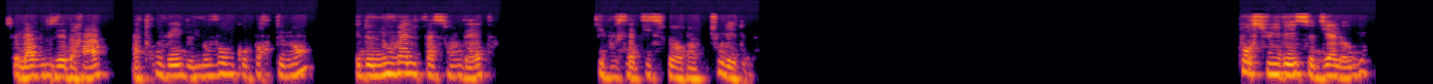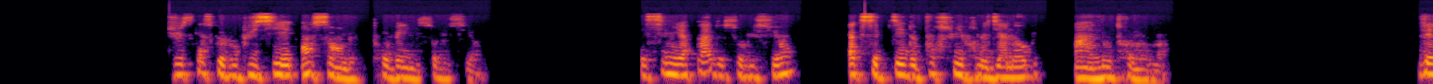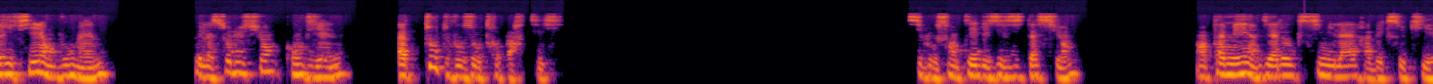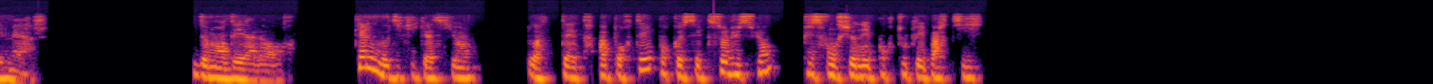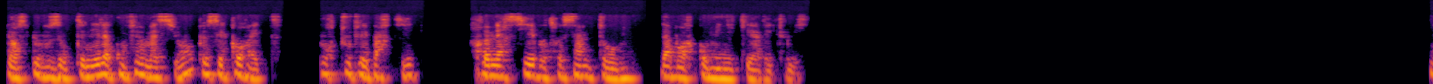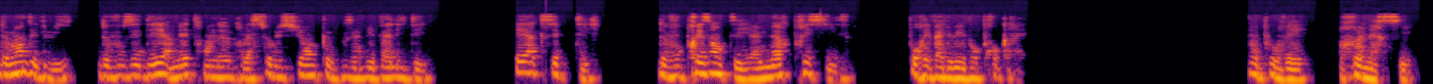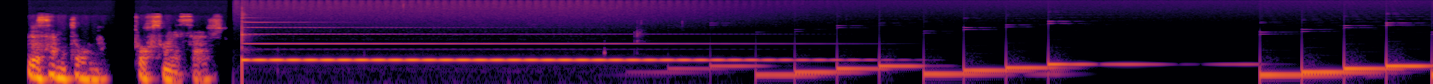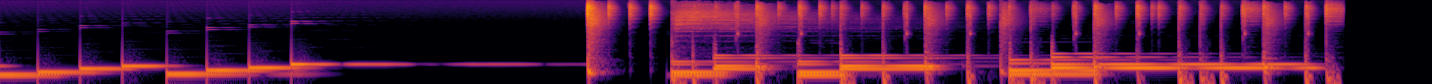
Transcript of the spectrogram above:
Cela vous aidera à trouver de nouveaux comportements et de nouvelles façons d'être qui vous satisferont tous les deux. Poursuivez ce dialogue jusqu'à ce que vous puissiez ensemble trouver une solution. Et s'il n'y a pas de solution, acceptez de poursuivre le dialogue à un autre moment. Vérifiez en vous-même que la solution convienne à toutes vos autres parties. Si vous sentez des hésitations, entamez un dialogue similaire avec ceux qui émergent. Demandez alors quelles modifications doivent être apportées pour que cette solution puisse fonctionner pour toutes les parties? Lorsque vous obtenez la confirmation que c'est correct pour toutes les parties, remerciez votre symptôme d'avoir communiqué avec lui. Demandez-lui de vous aider à mettre en œuvre la solution que vous avez validée et accepter de vous présenter à une heure précise pour évaluer vos progrès. Vous pouvez remercier le symptôme pour son message.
